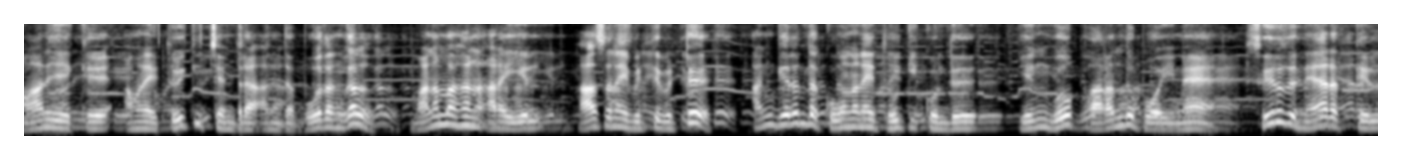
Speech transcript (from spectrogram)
மாலையைக்கு அவனை தூக்கிச் சென்ற அந்த பூதங்கள் மணமகன் அறையில் ஹாசனை விட்டுவிட்டு அங்கிருந்த கூனனை தூக்கி கொண்டு எங்கோ பறந்து போயின. சிறிது நேரத்தில்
